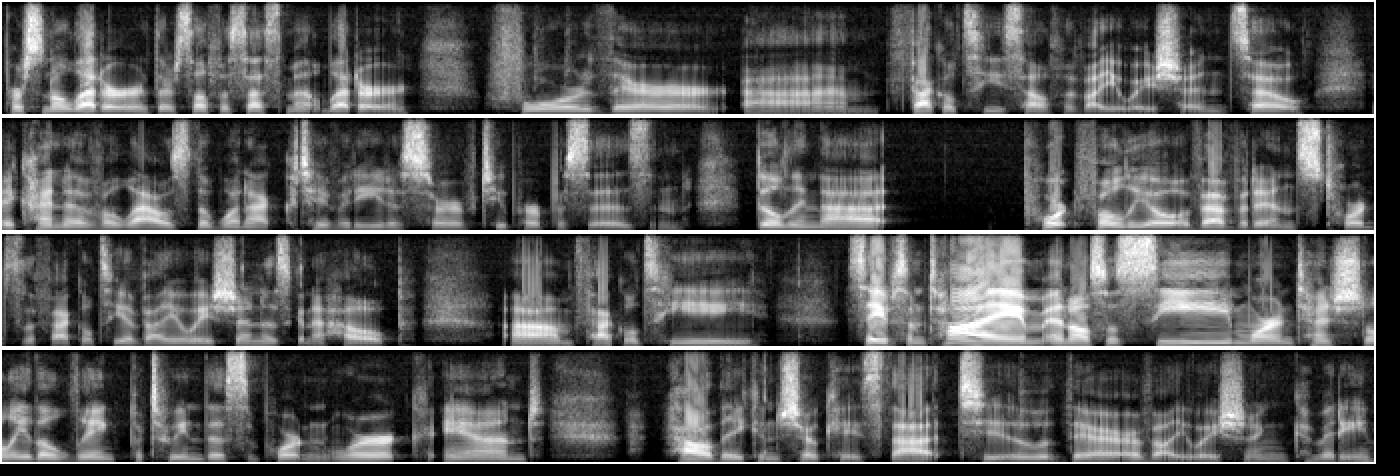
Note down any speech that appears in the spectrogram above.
personal letter, their self-assessment letter for their um, faculty self-evaluation. So it kind of allows the one activity to serve two purposes and building that portfolio of evidence towards the faculty evaluation is going to help um, faculty save some time and also see more intentionally the link between this important work and how they can showcase that to their evaluation committee.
